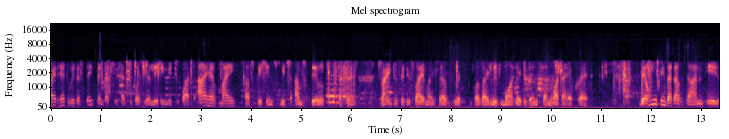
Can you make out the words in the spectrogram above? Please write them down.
Quite happy with the statement that you have because you're leading me to what I have my suspicions, which I'm still trying to satisfy myself with because I need more evidence than what I have read. The only thing that I've done is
